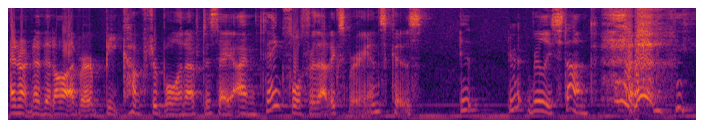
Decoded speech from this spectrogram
I don't know that I'll ever be comfortable enough to say I'm thankful for that experience because it, it really stunk.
